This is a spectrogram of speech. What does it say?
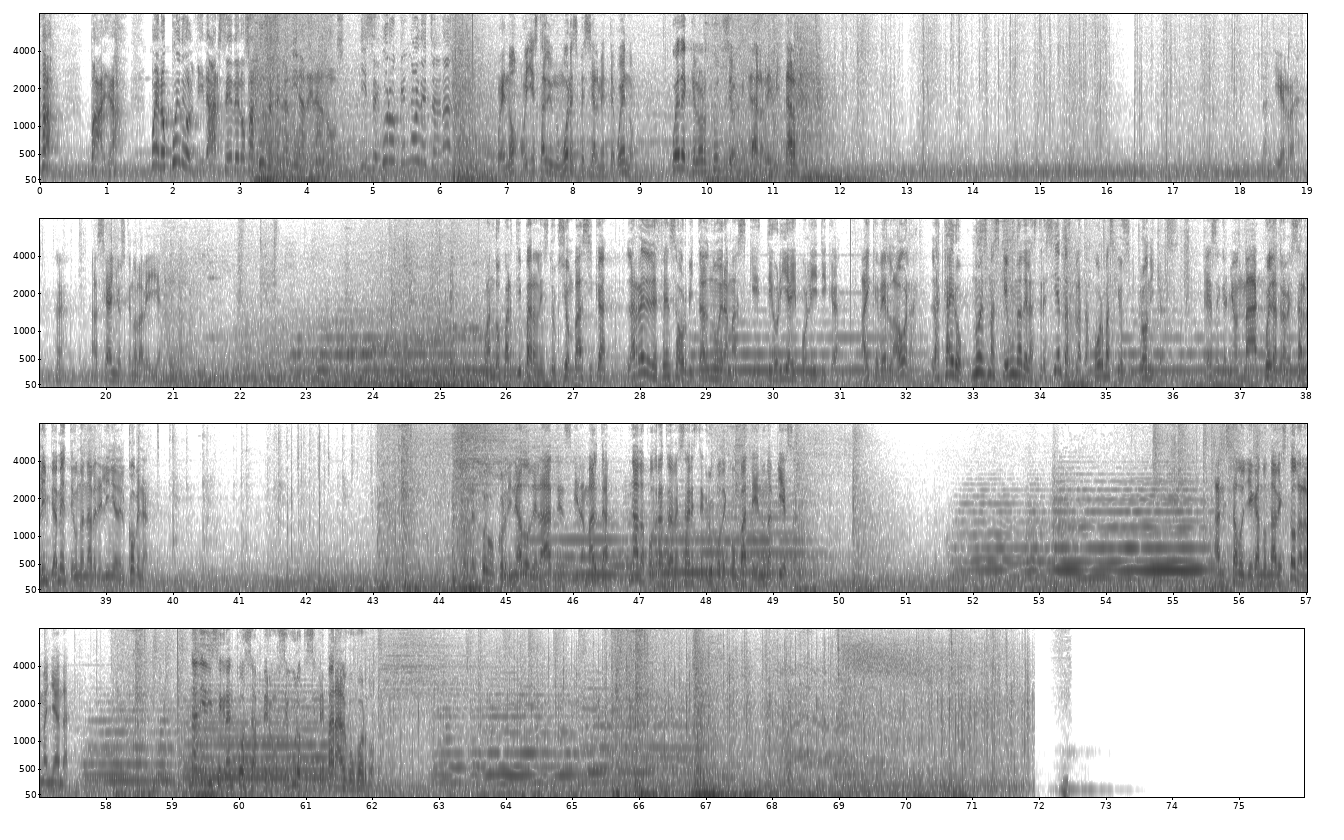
¡Ja! Vaya. Bueno, puede olvidarse de los ajustes en la mira de lados. Y seguro que no le echarán. Bueno, hoy está de un humor especialmente bueno. Puede que Lord Hood se olvidara de invitarme. La Tierra. Ja, Hace años que no la veía. Cuando partí para la instrucción básica, la red de defensa orbital no era más que teoría y política. Hay que verla ahora. La Cairo no es más que una de las 300 plataformas geosincrónicas. Ese cañón Mac puede atravesar limpiamente una nave de línea del Covenant. Con el fuego coordinado de la Athens y la Malta, nada podrá atravesar este grupo de combate en una pieza. Han estado llegando naves toda la mañana. Nadie dice gran cosa, pero seguro que se prepara algo gordo.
